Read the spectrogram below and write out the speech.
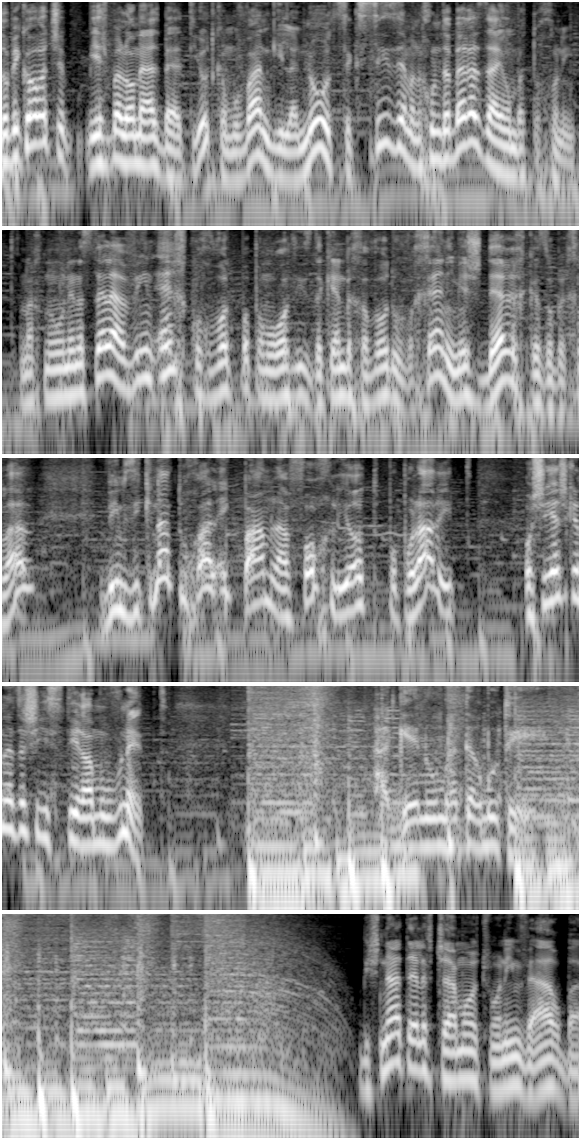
זו ביקורת שיש בה לא מעט בעייתיות, כמובן, גילנות, סקסיזם, אנחנו נדבר על זה היום בתוכנית. אנחנו ננסה להבין איך כוכבות פופ אמורות להזדקן בכבוד ובכן, אם יש דרך כזו בכלל, ואם זקנה תוכל אי פעם להפוך להיות פופולרית, או שיש כאן איזושהי סתירה מובנית. הגנום התרבותי בשנת 1984,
